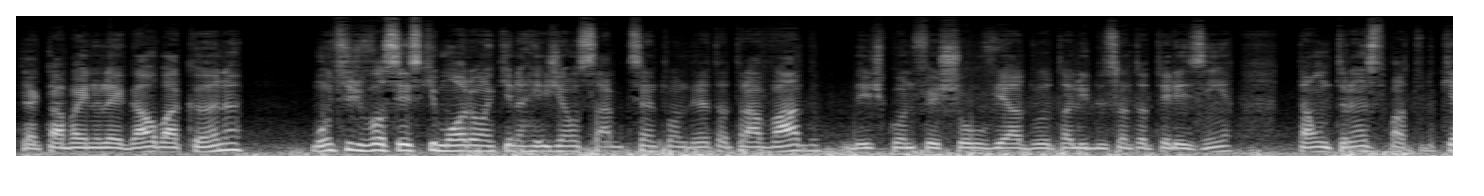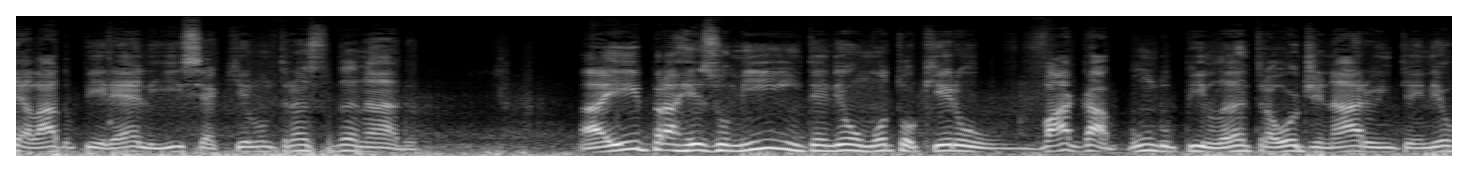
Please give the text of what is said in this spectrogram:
que estava indo legal, bacana. Muitos de vocês que moram aqui na região sabem que Santo André tá travado, desde quando fechou o viaduto ali do Santa Terezinha. Tá um trânsito para tudo que é lado, Pirelli, isso e aquilo, um trânsito danado. Aí, para resumir, entendeu? Um motoqueiro vagabundo, pilantra, ordinário, entendeu?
